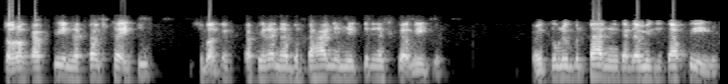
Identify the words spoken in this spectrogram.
seorang kafir yang datang setelah itu sebabkan kekafiran dan bertahan yang mereka dengan sikap mereka. Mereka boleh bertahan dengan keadaan mereka kafir.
